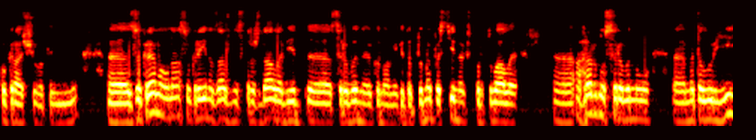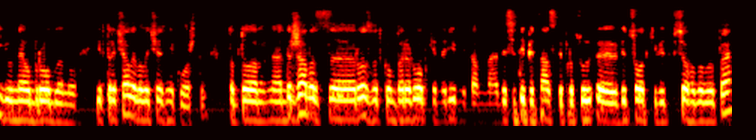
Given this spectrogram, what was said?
покращувати її. Зокрема, у нас Україна завжди страждала від сировинної економіки, тобто ми постійно експортували аграрну сировину, е, металургію необроблену і втрачали величезні кошти. Тобто е, держава з е, розвитком переробки на рівні там на 10-15% е, від всього ВВП е,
